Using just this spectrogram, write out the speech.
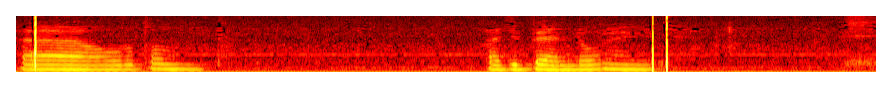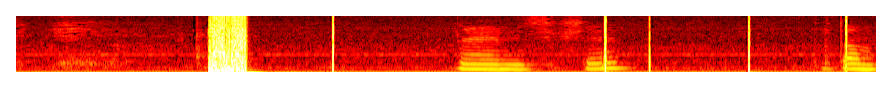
He orada mı? Hadi ben de oraya gideyim. Neredesin sen? Burada mı?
